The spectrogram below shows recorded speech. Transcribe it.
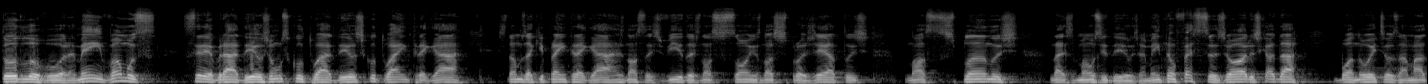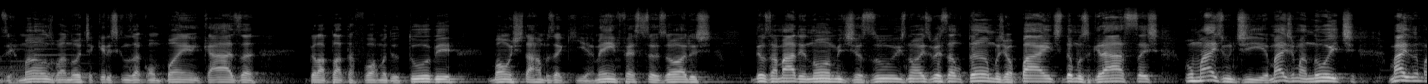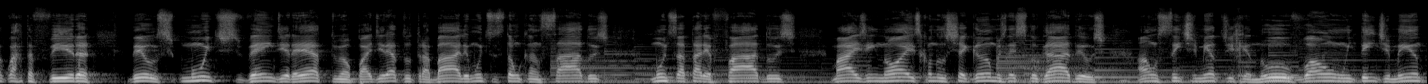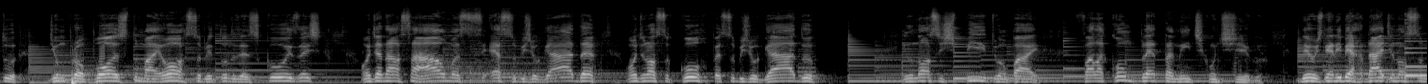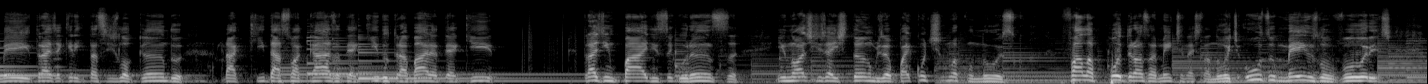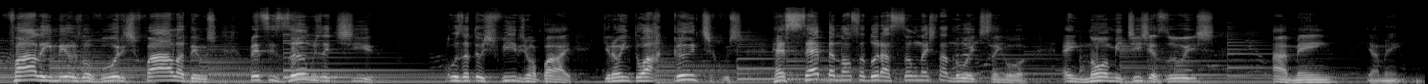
todo louvor, amém? Vamos celebrar a Deus, vamos cultuar a Deus, cultuar entregar. Estamos aqui para entregar as nossas vidas, nossos sonhos, nossos projetos, nossos planos nas mãos de Deus, amém? Então feche seus olhos, quero dar boa noite aos amados irmãos, boa noite àqueles que nos acompanham em casa, pela plataforma do YouTube. Bom estarmos aqui, amém? Feche seus olhos. Deus amado, em nome de Jesus, nós o exaltamos, ó Pai, te damos graças por mais um dia, mais uma noite, mais uma quarta-feira. Deus, muitos vêm direto, meu Pai, direto do trabalho, muitos estão cansados, muitos atarefados, mas em nós, quando chegamos nesse lugar, Deus, há um sentimento de renovo, há um entendimento de um propósito maior sobre todas as coisas onde a nossa alma é subjugada, onde o nosso corpo é subjugado e o nosso espírito, meu Pai, fala completamente contigo. Deus, tenha liberdade em nosso meio, traz aquele que está se deslocando daqui da sua casa até aqui, do trabalho até aqui. Traz em paz, em segurança. E nós que já estamos, meu Pai, continua conosco. Fala poderosamente nesta noite. Usa os meios louvores. Fala em meios louvores. Fala, Deus. Precisamos de Ti. Usa teus filhos, meu Pai, que irão entoar cânticos. Recebe a nossa adoração nesta noite, Senhor. Em nome de Jesus. Amém e amém.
